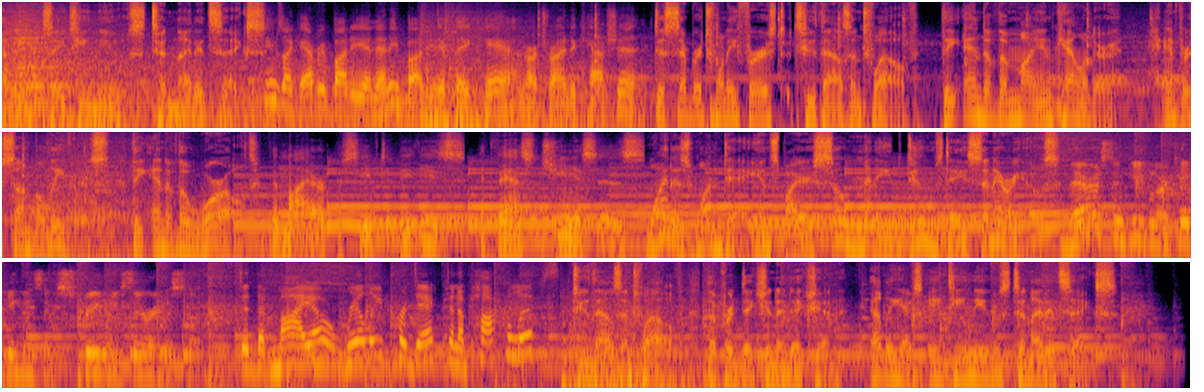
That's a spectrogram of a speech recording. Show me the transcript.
LEX 18 News, tonight at 6. Seems like everybody and anybody, if they can, are trying to cash in. December 21st, 2012, the end of the Mayan calendar. And for some believers, the end of the world. The Maya are perceived to be these advanced geniuses. Why does one day inspire so many doomsday scenarios? Barristan people are taking this extremely seriously. Did the Maya really predict an apocalypse? 2012, The Prediction Addiction. LEX 18 News, tonight at 6.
